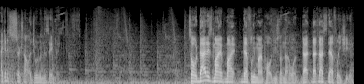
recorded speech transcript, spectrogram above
I could have just searched knowledge. It would have been the same thing. So that is my my definitely my apologies on that one. That, that that's definitely cheating.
